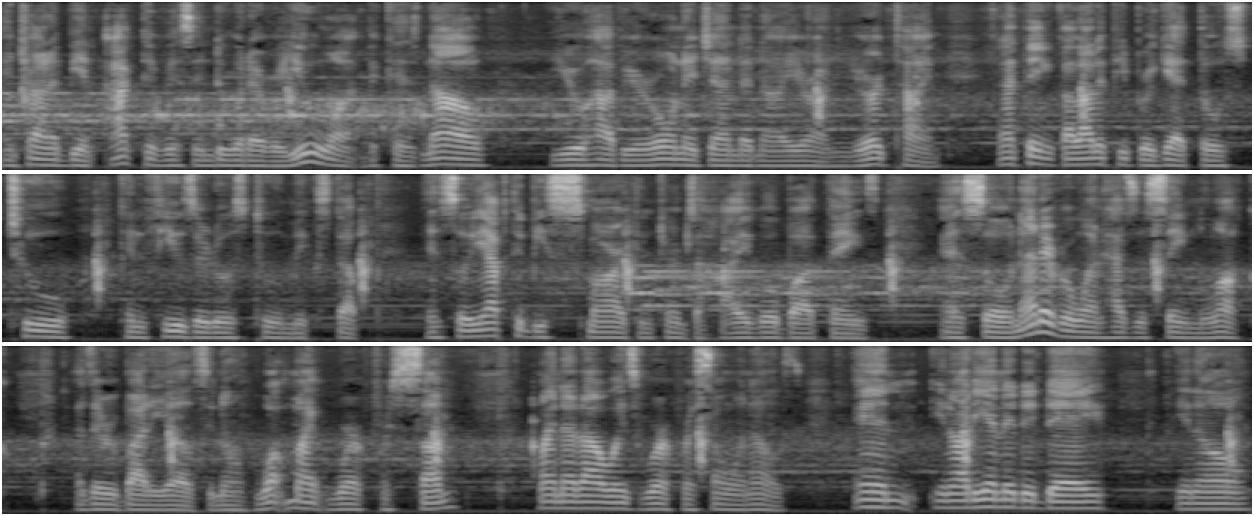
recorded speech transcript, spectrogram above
and trying to be an activist and do whatever you want because now you have your own agenda now you're on your time. And i think a lot of people get those two confused or those two mixed up. And so you have to be smart in terms of how you go about things. And so not everyone has the same luck as everybody else you know. What might work for some might not always work for someone else. And you know at the end of the day you know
